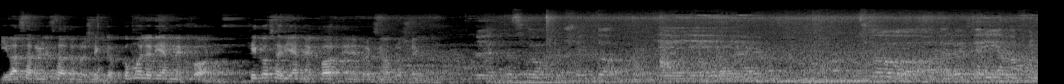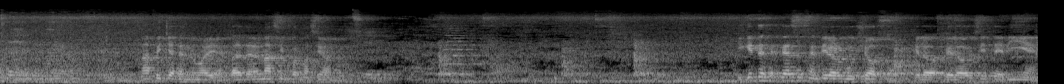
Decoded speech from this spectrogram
y vas a realizar otro proyecto. ¿Cómo lo harías mejor? ¿Qué cosa harías mejor en el próximo proyecto? En el próximo proyecto, eh, yo tal vez te haría más fichas de memoria. Más fichas de memoria para tener más información. ¿Y qué te hace sentir orgulloso? Que lo, que lo hiciste bien,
